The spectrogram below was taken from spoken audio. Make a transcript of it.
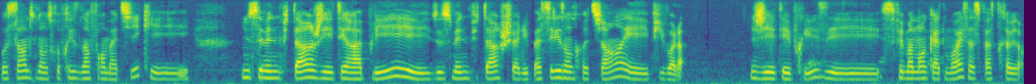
au sein d'une entreprise d'informatique. Et une semaine plus tard, j'ai été rappelée et deux semaines plus tard, je suis allée passer les entretiens et puis voilà, j'ai été prise et ça fait maintenant quatre mois et ça se passe très bien.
